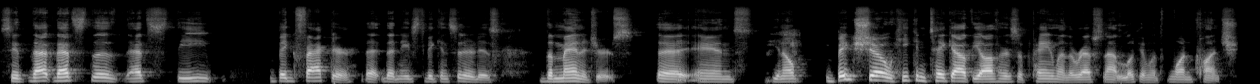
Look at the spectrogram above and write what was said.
See that that's the that's the big factor that that needs to be considered is the managers uh, mm-hmm. and you know Big Show he can take out the authors of pain when the ref's not looking with one punch.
